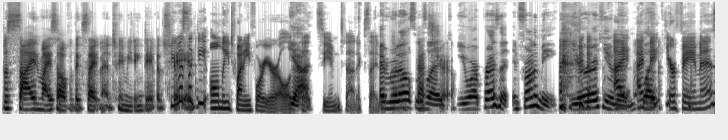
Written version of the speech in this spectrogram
beside myself with excitement to be meeting David. She was like the only 24 year old Yeah. that seemed that excited. everyone though. else was That's like, true. you are present in front of me. You're a human. I, I like, think you're famous,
